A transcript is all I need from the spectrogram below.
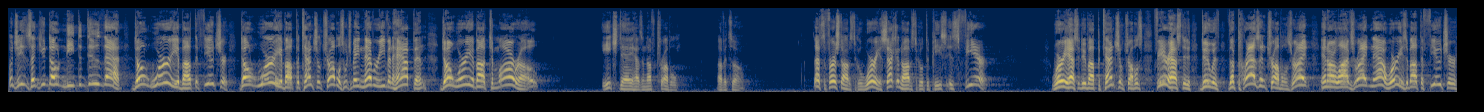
But Jesus said, You don't need to do that. Don't worry about the future. Don't worry about potential troubles, which may never even happen. Don't worry about tomorrow. Each day has enough trouble of its own. That's the first obstacle worry. A second obstacle to peace is fear. Worry has to do about potential troubles. Fear has to do with the present troubles, right? In our lives right now. Worry is about the future.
